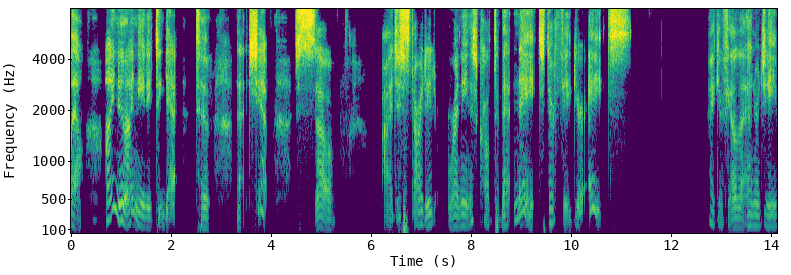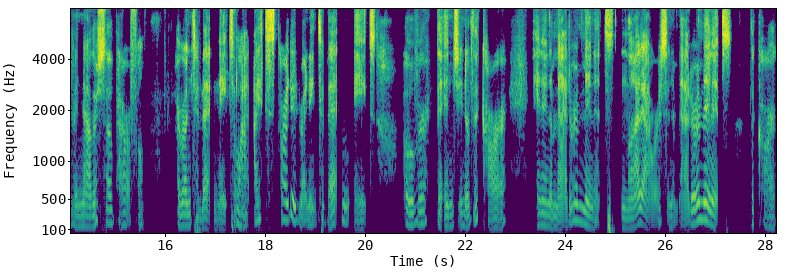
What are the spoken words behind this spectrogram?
Well, I knew I needed to get to that ship. So I just started running. It's called Tibetan eights. They're figure eights. I can feel the energy even now. They're so powerful. I run Tibetan eights a lot. I started running Tibetan eights over the engine of the car. And in a matter of minutes, not hours, in a matter of minutes, the car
